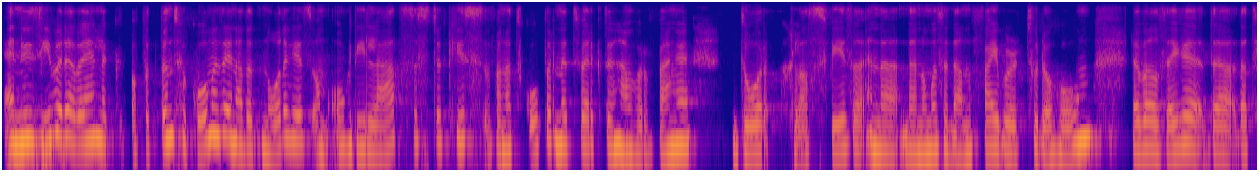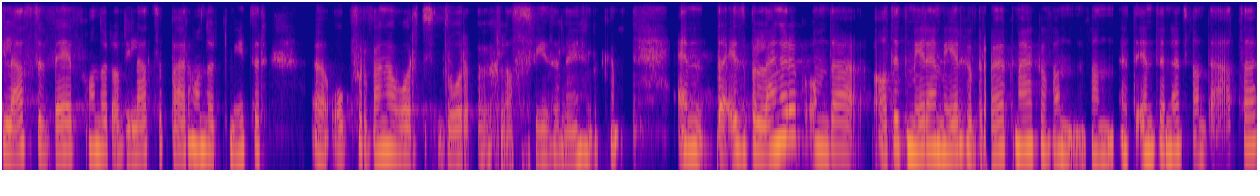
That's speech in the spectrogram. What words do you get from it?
En nu zien we dat we eigenlijk op het punt gekomen zijn dat het nodig is om ook die laatste stukjes van het kopernetwerk te gaan vervangen door glasvezel. En dat, dat noemen ze dan fiber to the home. Dat wil zeggen dat, dat die laatste 500 of die laatste paar honderd meter ook vervangen wordt door glasvezel eigenlijk. En dat is belangrijk omdat altijd meer en meer gebruik maken van, van het internet, van data.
